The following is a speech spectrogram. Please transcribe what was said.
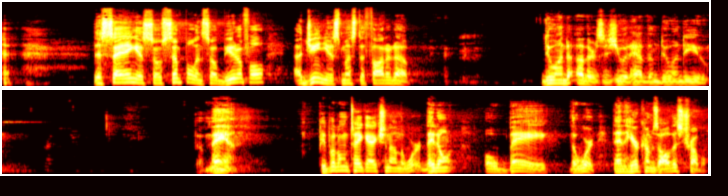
this saying is so simple and so beautiful, a genius must have thought it up. Do unto others as you would have them do unto you. But man, people don't take action on the word. They don't obey the word. Then here comes all this trouble.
